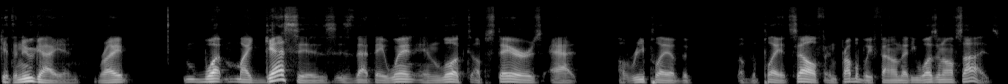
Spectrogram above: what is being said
get the new guy in right? What my guess is is that they went and looked upstairs at a replay of the of the play itself and probably found that he wasn't offsides.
